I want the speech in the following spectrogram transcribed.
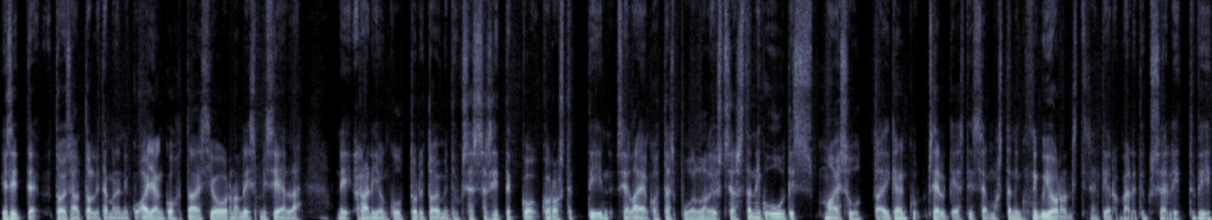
Ja sitten toisaalta oli tämmöinen niin kuin ajankohtaisjournalismi siellä, niin radion kulttuuritoimituksessa sitten ko- korostettiin siellä ajankohtaispuolella just sellaista niin kuin uutismaisuutta, ikään kuin selkeästi semmoista niin kuin, niin kuin journalistisen tiedon välitykseen liittyviä,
